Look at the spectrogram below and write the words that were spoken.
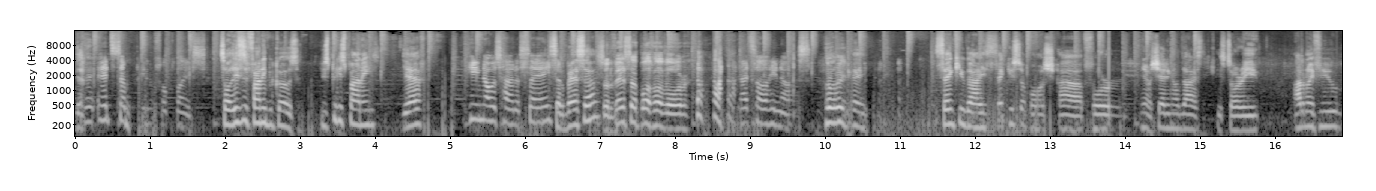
It's a beautiful place. So this is funny because you speak Spanish, Jeff, He knows how to say. cerveza. Cerveza, por favor. That's all he knows. Okay. Thank you guys. Thank you so much uh, for you know sharing all that story. I don't know if you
